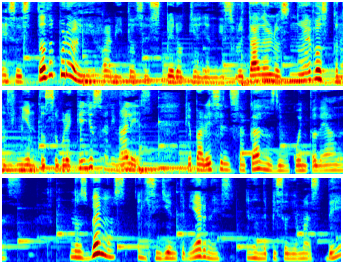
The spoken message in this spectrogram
Eso es todo por hoy, ranitos. Espero que hayan disfrutado los nuevos conocimientos sobre aquellos animales que parecen sacados de un cuento de hadas. Nos vemos el siguiente viernes en un episodio más de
